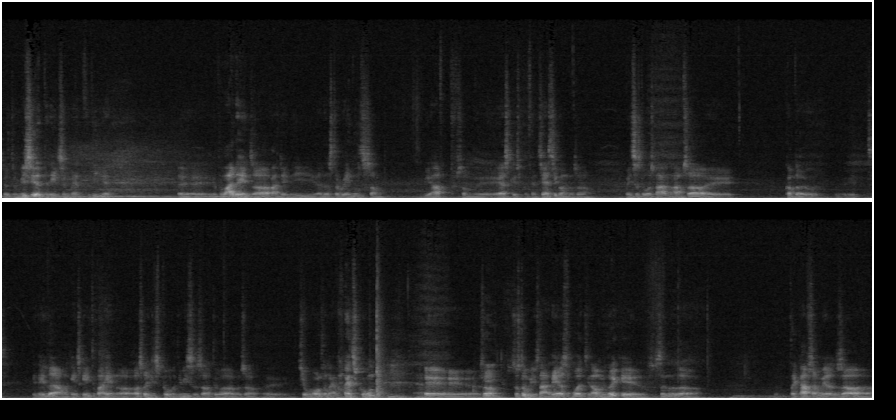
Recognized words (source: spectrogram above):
så, så missede jeg panel simpelthen, fordi at øh, på vej derhen, så rendte jeg ind i Alastair Reynolds, som vi har haft som øh, æresgæst på Fantasticon, og så mens jeg stod og snakkede med ham, så øh, kom der jo et ældre amerikansk ægtepar hen og også hilste på, og det viser sig så, at det var jo så øh, Joe Walterman og hans kone. Mm, øh, og så, så stod vi snart der, og så spurgte de, om vi du ikke øh, sidde ned og drikke kaffe sammen med os, og så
